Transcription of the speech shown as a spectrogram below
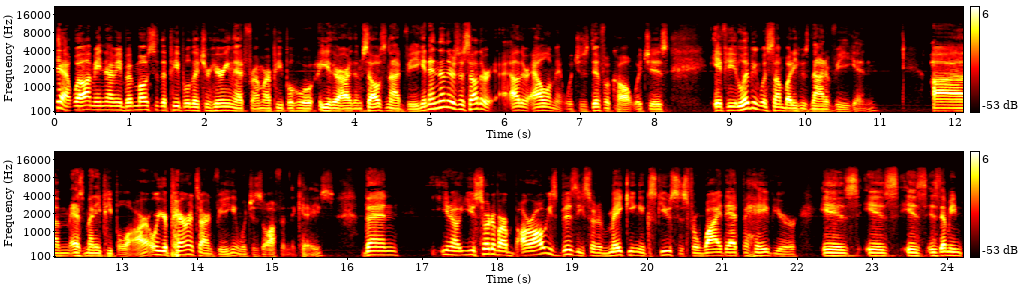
Yeah, well, I mean, I mean, but most of the people that you're hearing that from are people who either are themselves not vegan, and then there's this other other element which is difficult, which is if you're living with somebody who's not a vegan, um, as many people are, or your parents aren't vegan, which is often the case, then you know you sort of are are always busy sort of making excuses for why that behavior is is is is I mean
